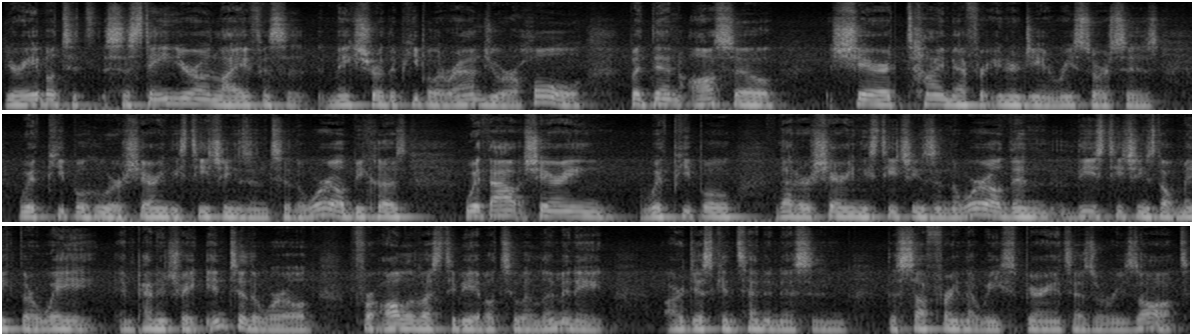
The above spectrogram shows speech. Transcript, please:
you're able to sustain your own life and make sure the people around you are whole, but then also share time, effort, energy, and resources with people who are sharing these teachings into the world because without sharing with people that are sharing these teachings in the world, then these teachings don't make their way and penetrate into the world for all of us to be able to eliminate our discontentedness and the suffering that we experience as a result.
